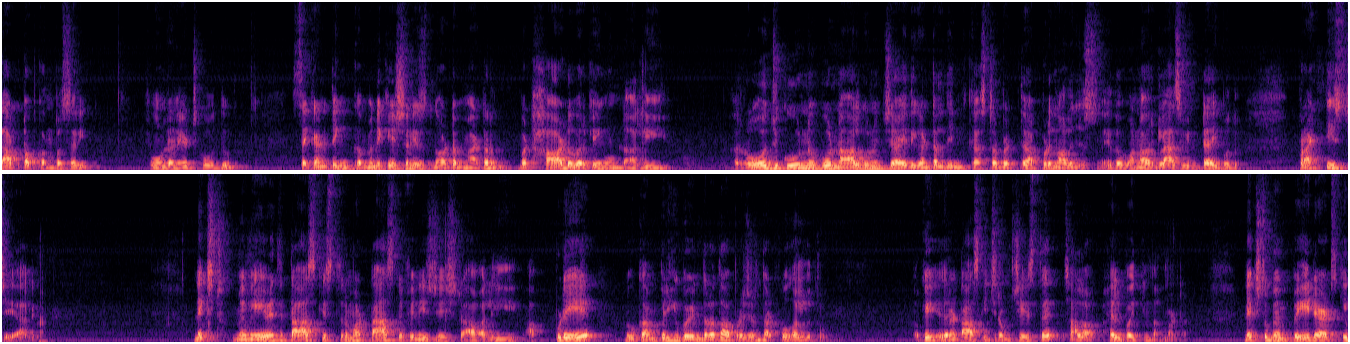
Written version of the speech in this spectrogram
laptop compulsory ఫోన్లో నేర్చుకోవద్దు. Second thing communication is not a matter but hard working ఉండాలి. రోజుకు నువ్వు నాలుగు నుంచి ఐదు గంటలు దీనికి కష్టపెడితే అప్పుడు నాలెడ్జ్ వస్తుంది. ఏదో వన్ అవర్ క్లాస్ వింటే అయిపోదు. ప్రాక్టీస్ చేయాలి. నెక్స్ట్ మేము ఏమైతే టాస్క్ ఇస్తున్నామో ఆ టాస్క్ ఫినిష్ చేసి రావాలి. అప్పుడే నువ్వు కంపెనీకి పోయిన తర్వాత ఆ ప్రెషర్ తట్టుకోగలుగుతావు. ఓకే ఏదైనా టాస్క్ ఇచ్చినప్పుడు చేస్తే చాలా హెల్ప్ అవుతుంది అనమాట నెక్స్ట్ మేము పెయిడ్ యాడ్స్కి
